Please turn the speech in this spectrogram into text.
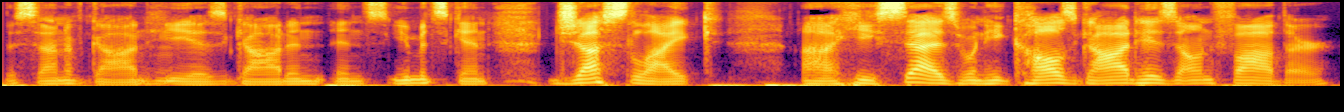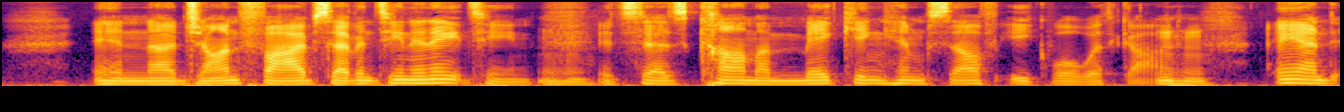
the Son of God. He mm-hmm. is God in, in human skin, just like uh, he says when he calls God his own Father in uh, John 5, 17 and 18. Mm-hmm. It says, comma, making himself equal with God. Mm-hmm. And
